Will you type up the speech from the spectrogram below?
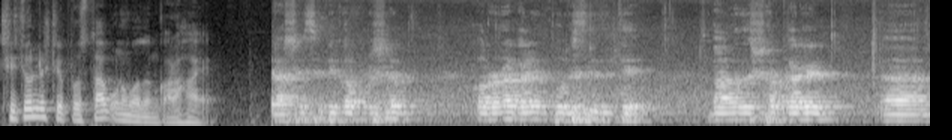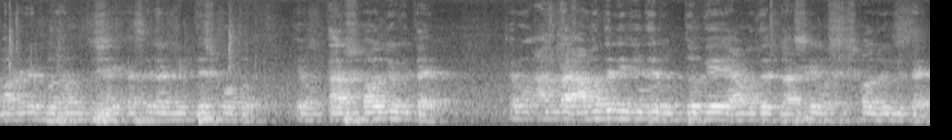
ছিচল্লিশটি প্রস্তাব অনুমোদন করা হয়। রাজশাহী সিটি কর্পোরেশন করোনাকালীন পরিস্থিতিতে বাংলাদেশ সরকারের মাননীয় প্রধানমন্ত্রী শেখ হাসিনার নির্দেশ মতো এবং তার সহযোগিতায় এবং আমরা আমাদের নিজেদের উদ্যোগে আমাদের রাজশাহীবাসীর সহযোগিতায়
